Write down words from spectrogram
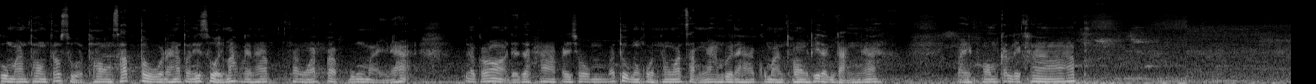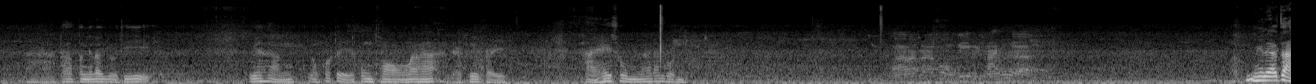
กุมารทองเจ้าสัวทองทรัพย์โตนะฮะ ตอนนี้สวยมากเลยนะครับ ทางวัดปรับปรุงใหม่นะฮะ แล้วก็เดี๋ยวจะพาไปชมวัตถุมงคลทางวัดสามงามด้วยนะฮะ กุมารทองที่ดังๆนะ ไปพร้อมกันเลยครับ อ่าถ้าตอนนี้เราอยู่ที่วิหารหลวงพ่อเต๋คงทองแล้วฮะ เดี๋ยวคือไปถ่ายให้ชมนะด้านบนมาหน้าของดีมีครั้งเหรอมีแล้วจ้ะ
